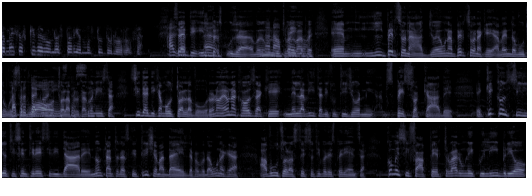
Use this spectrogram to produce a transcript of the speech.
sono messa a scrivere una storia molto dolorosa. Allora, Senti, il, eh. scusa, volevo No, no, domanda. Ehm, il personaggio è una persona che, avendo avuto questo La vuoto, la protagonista, si dedica molto al lavoro. no? È una cosa che nella vita di tutti i giorni spesso accade. Eh, che consiglio ti sentiresti di dare, non tanto da scrittrice, ma da Elda, proprio da una che ha, avuto lo stesso tipo di esperienza? Come si fa per trovare un equilibrio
